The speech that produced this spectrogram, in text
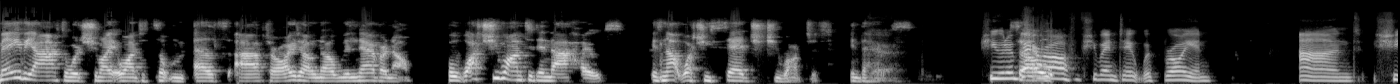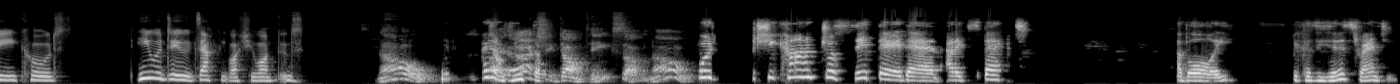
Maybe afterwards she might have wanted something else after. I don't know. We'll never know. But what she wanted in that house is not what she said she wanted in the Yeah. house. She would have So- better off if she went out with Brian and she could, he would do exactly what she wanted. No. I don't think so. actually don't think so. No. But she can't just sit there then and expect a boy because he's in his 20s.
